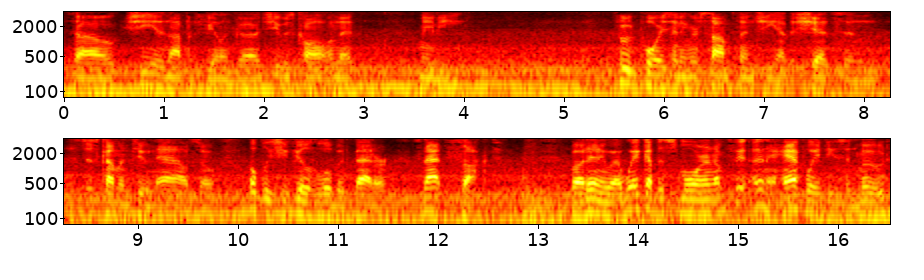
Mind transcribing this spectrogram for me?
So she has not been feeling good. She was calling it maybe food poisoning or something. She had the shits and is just coming to now. So hopefully she feels a little bit better. So that sucked. But anyway, I wake up this morning. I'm in a halfway decent mood.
